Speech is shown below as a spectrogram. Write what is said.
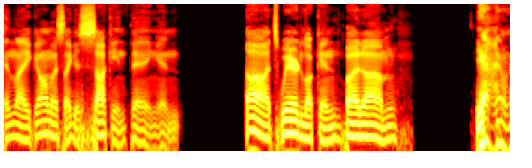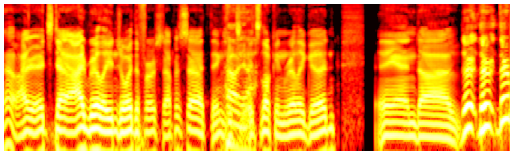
and like almost like a sucking thing, and oh, it's weird looking, but um. Yeah, I don't know. I it's I really enjoyed the first episode. I think it's, yeah. it's looking really good, and uh, There, there, there,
